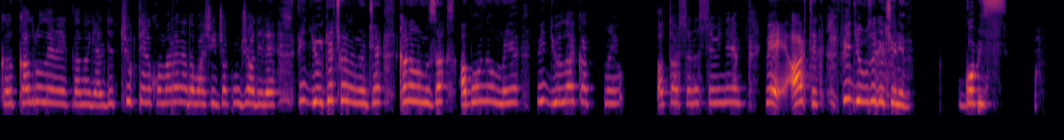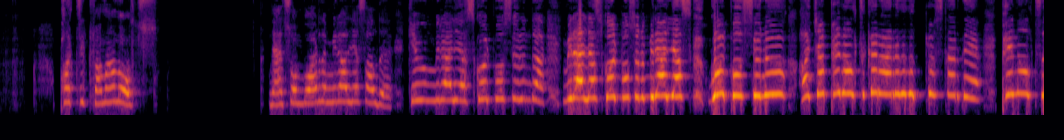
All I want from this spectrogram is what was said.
ka- kadroları ekrana geldi. Türk Telekom Arena'da başlayacak mücadele. Videoya geçmeden önce kanalımıza abone olmayı, video like atmayı atarsanız sevinirim. Ve artık videomuza geçelim. Gomis. Patrick Van Aanholt. Nelson bu arada Mirallas aldı. Kevin Mirallas gol pozisyonunda. Mirallas gol pozisyonu. Mirallas gol pozisyonu. Hakem penaltı kararını gösterdi. Penaltı.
